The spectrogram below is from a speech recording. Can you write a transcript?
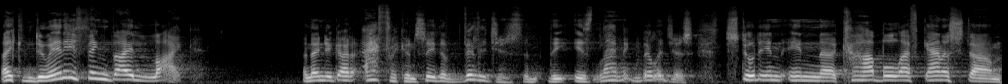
They can do anything they like. And then you go to Africa and see the villages, the, the Islamic villages. Stood in, in uh, Kabul, Afghanistan,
